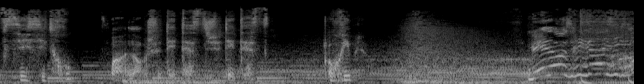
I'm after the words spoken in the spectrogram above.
c'est trop. Oh non, je déteste, je déteste. Horrible. Mais non, je rigole, c'est trop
